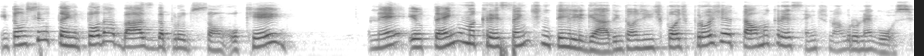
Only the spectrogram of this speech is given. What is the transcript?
Então, se eu tenho toda a base da produção ok, né, eu tenho uma crescente interligada. Então, a gente pode projetar uma crescente no agronegócio.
